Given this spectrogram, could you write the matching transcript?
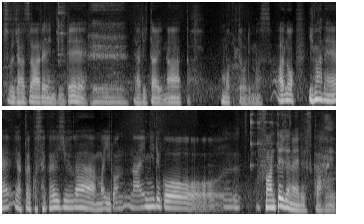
ちょっとジャズアレンジでへやりたいなと思っております。あの今ねやっぱりこう世界中がまあいろんな意味でこう不安定じゃないですか。ーはい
